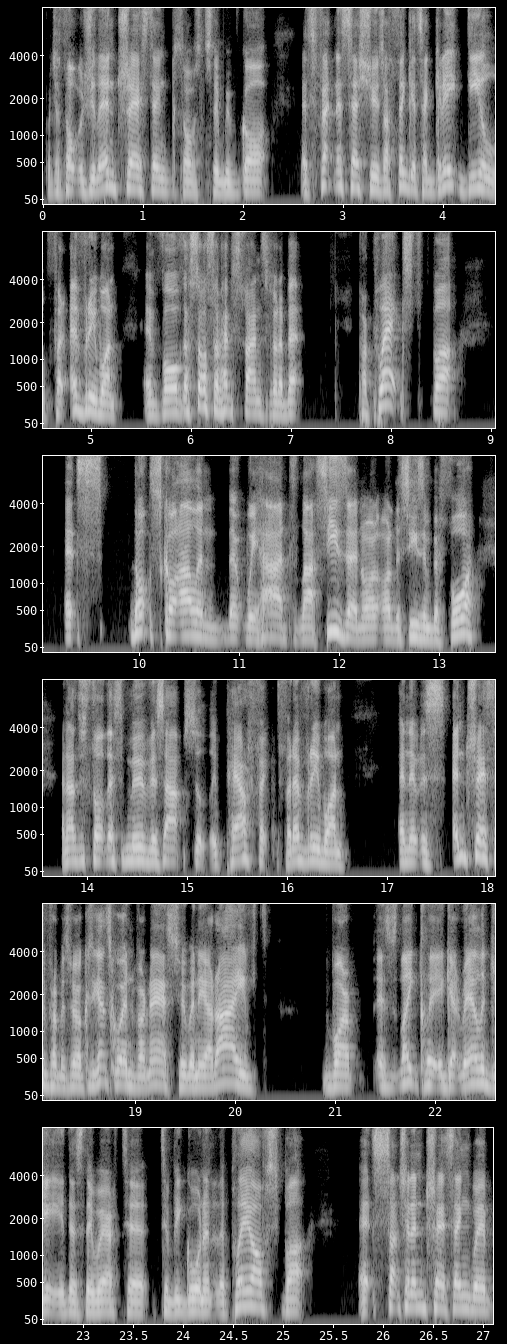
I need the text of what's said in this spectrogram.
which I thought was really interesting because obviously we've got his fitness issues. I think it's a great deal for everyone involved. I saw some Hibs fans were a bit perplexed, but it's not Scott Allan that we had last season or, or the season before. And I just thought this move is absolutely perfect for everyone. And it was interesting for him as well because he gets to go Inverness, who when he arrived were is likely to get relegated as they were to to be going into the playoffs. But it's such an interesting with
